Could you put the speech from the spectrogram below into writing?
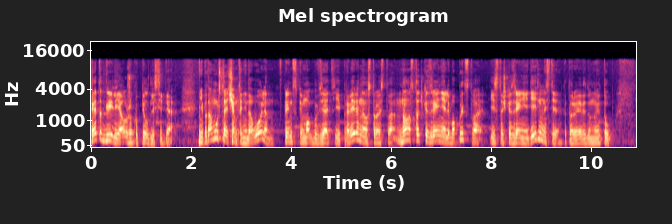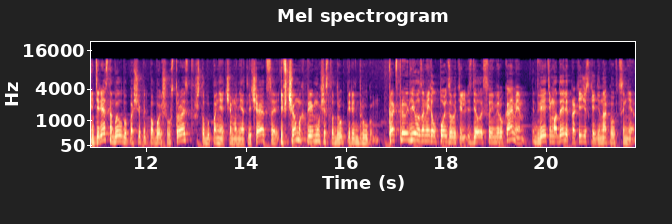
Этот гриль я уже купил для себя. Не потому что я чем-то недоволен, в принципе мог бы взять и проверенное устройство, но с точки зрения любопытства и с точки зрения деятельности, которую я веду на YouTube, Интересно было бы пощупать побольше устройств, чтобы понять, чем они отличаются и в чем их преимущество друг перед другом. Как справедливо заметил пользователь «Сделай своими руками», две эти модели практически одинаковы в цене.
